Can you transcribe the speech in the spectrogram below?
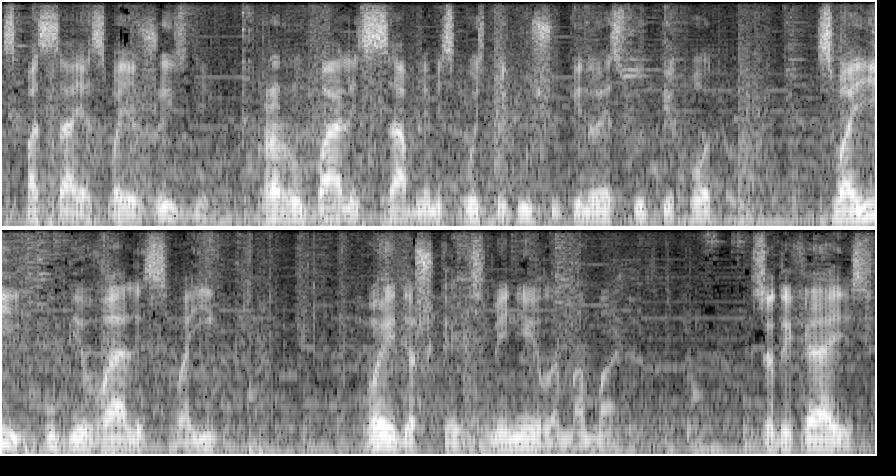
спасая свои жизни, прорубались саблями сквозь бегущую генуэзскую пехоту. Свои убивали своих. Выдержка изменила Мамая. Задыхаясь,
